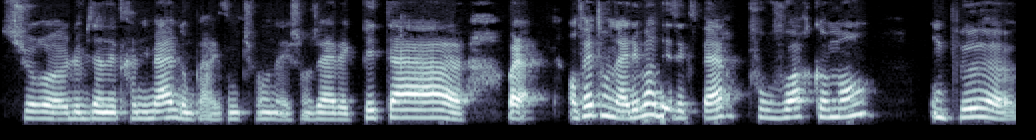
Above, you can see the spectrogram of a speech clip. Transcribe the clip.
sur le bien-être animal. Donc, par exemple, tu vois, on a échangé avec PETA. voilà. En fait, on est allé voir des experts pour voir comment on peut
